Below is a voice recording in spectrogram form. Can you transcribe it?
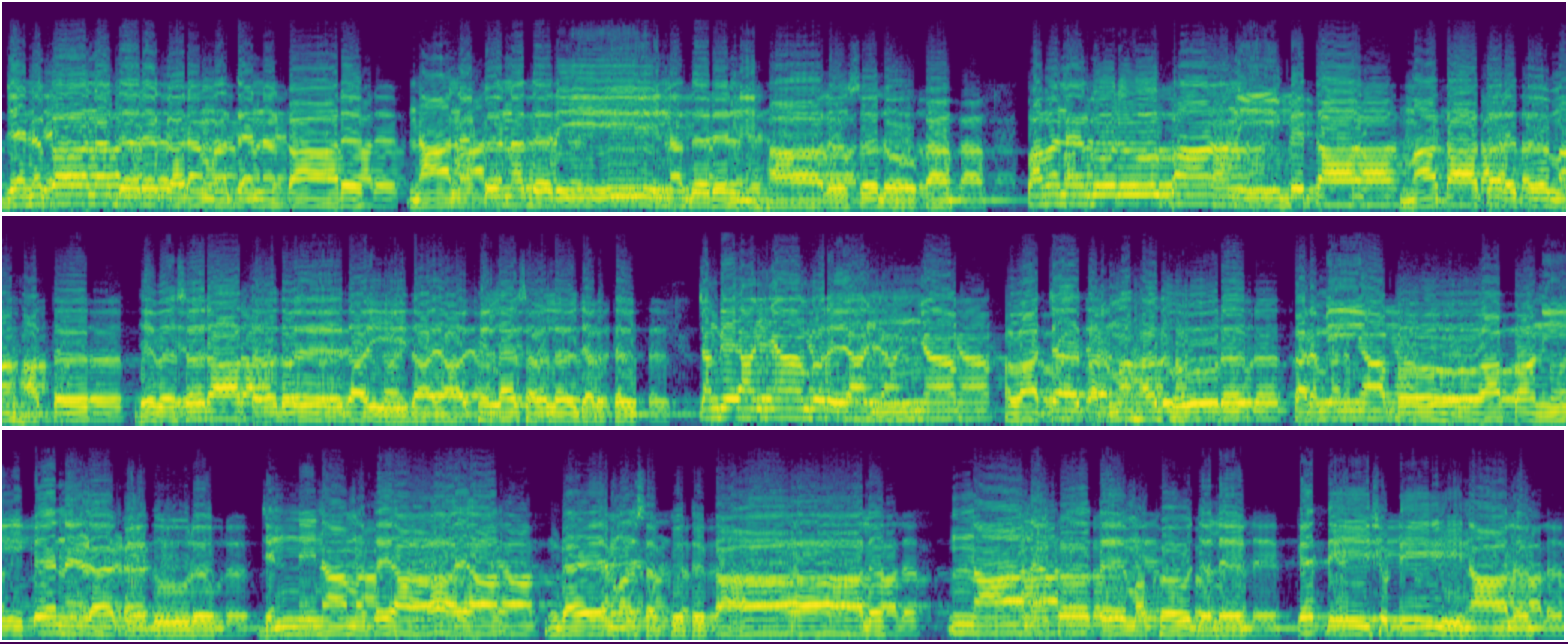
ਜਿਨ ਕੋ ਨਦਰ ਕਰਮ, ਤਿਨ ਕਾਰ। ਨਾਨਕ ਨਦਰੀ, ਨਦਰ ਨਿਹਾਲ ਸਲੋਕਾ। ਪਵਨ ਗੁਰੂ ਪਾਣੀ ਪਿਤਾ ਮਾਤਾ ਤਰਤ ਮਹਤ। ਦਿਵਸ ਰਾਤ ਦੋਏ ਦਾਈ, ਦਾਇਆ ਖਿਲ ਸਗਲ ਜਗਤ। ਚੰਗੇ ਆਈਆਂ ਵਾਚੈ ਧਰਮ ਹਦੂਰ, ਕਰਮੀ ਆਪੋ ਆਪਣੀ ਕੇ ਨੇੜੇ ਦੂਰ। ਜਿਨਿ ਨਾਮ ਤੇ ਆਇਆ, ਗਏ ਮਸਕਤ ਕਾਲ। ਨਾਨਕ ਤੇ ਮੁਖ ਉਜਲੇ, ਕੇਤੀ ਛੁਟੀ ਨਾਲ।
